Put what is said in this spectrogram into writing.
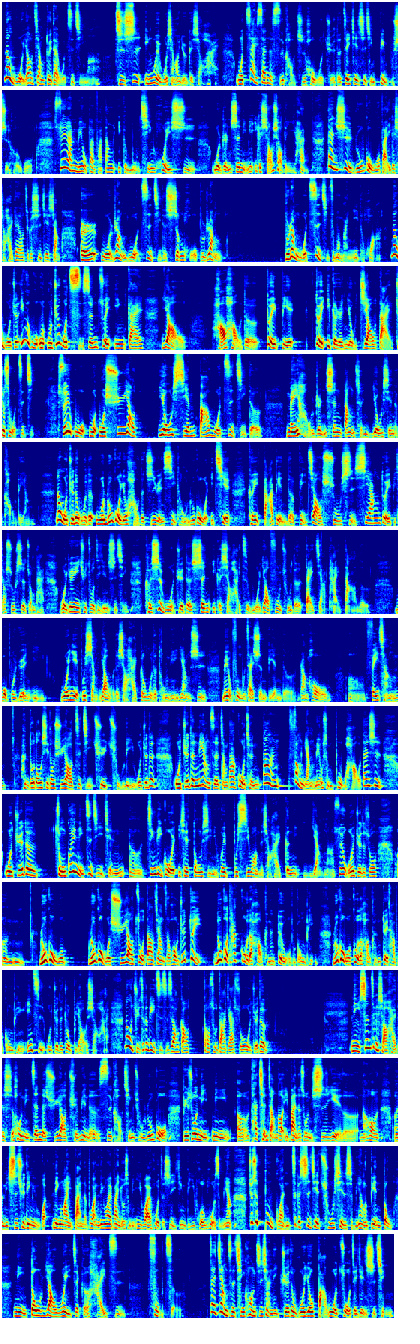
那我要这样对待我自己吗？只是因为我想要有一个小孩。我再三的思考之后，我觉得这件事情并不适合我。虽然没有办法当一个母亲，会是我人生里面一个小小的遗憾，但是如果我把一个小孩带到这个世界上，而我让我自己的生活不让不让我自己这么满意的话，那我觉得，因为我我我觉得我此生最应该要好好的对别对一个人有交代，就是我自己。所以我我我需要。优先把我自己的美好人生当成优先的考量，那我觉得我的我如果有好的资源系统，如果我一切可以打点的比较舒适，相对比较舒适的状态，我愿意去做这件事情。可是我觉得生一个小孩子，我要付出的代价太大了，我不愿意，我也不想要我的小孩跟我的童年一样是没有父母在身边的，然后。嗯，非常很多东西都需要自己去处理。我觉得，我觉得那样子的长大过程，当然放养没有什么不好，但是我觉得总归你自己以前呃经历过一些东西，你会不希望你的小孩跟你一样啊。所以我会觉得说，嗯，如果我如果我需要做到这样子的话，我觉得对，如果他过得好，可能对我不公平；如果我过得好，可能对他不公平。因此，我觉得就不要有小孩。那我举这个例子，只是要告。告诉大家说，我觉得你生这个小孩的时候，你真的需要全面的思考清楚。如果比如说你你呃，他成长到一半的时候，你失业了，然后呃，你失去另外另外一半了，不管另外一半有什么意外，或者是已经离婚或怎么样，就是不管这个世界出现什么样的变动，你都要为这个孩子负责。在这样子的情况之下，你觉得我有把握做这件事情？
